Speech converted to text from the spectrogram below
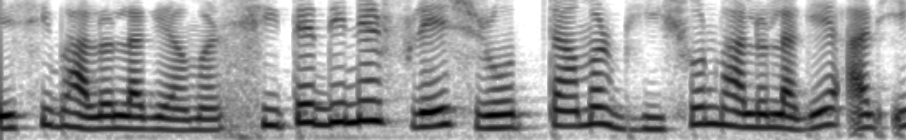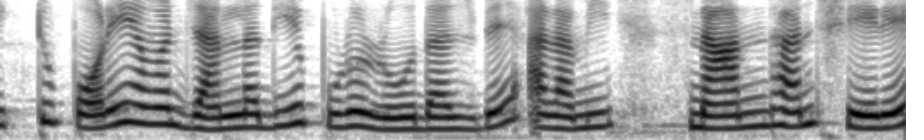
বেশি ভালো লাগে আমার। শীতের দিনের ফ্রেশ রোদটা আমার ভীষণ ভালো লাগে আর একটু পরেই আমার জানলা দিয়ে পুরো রোদ আসবে আর আমি স্নান ধান সেরে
